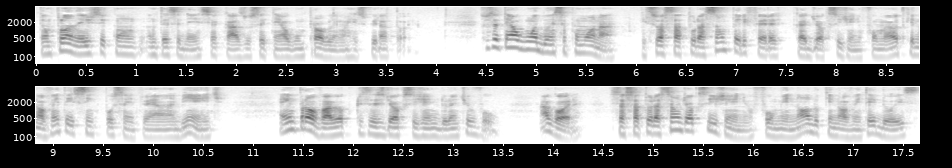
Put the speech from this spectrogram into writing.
Então planeje-se com antecedência caso você tenha algum problema respiratório. Se você tem alguma doença pulmonar e sua saturação periférica de oxigênio for maior do que 95% em ambiente, é improvável que precise de oxigênio durante o voo. Agora, se a saturação de oxigênio for menor do que 92,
